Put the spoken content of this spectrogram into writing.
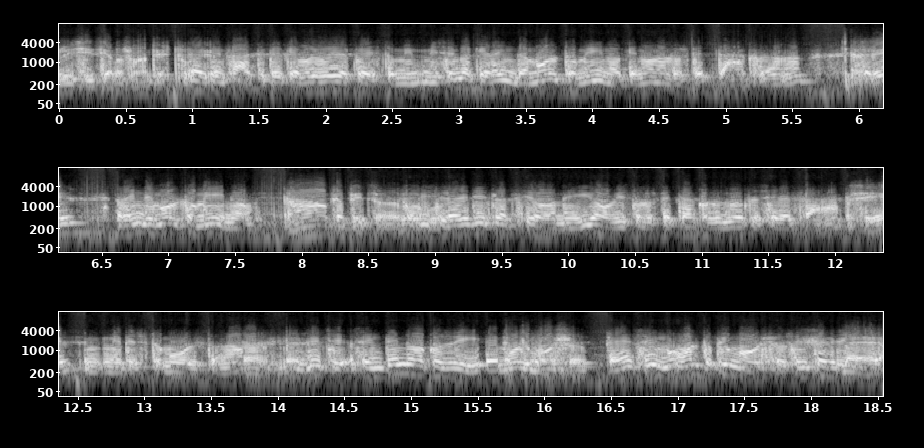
musicisti hanno suonato in Ecco, studio. infatti, perché volevo dire questo, mi, mi sembra che renda molto meno che non allo spettacolo, no? Sì? Rende molto meno. Ah, ho capito. Capisci, La registrazione, io ho visto lo spettacolo due o tre sere fa, Sì? mi è piaciuto molto, no? Ah. Invece sentendolo così è, molto più moscio? Eh sì, molto più moscio, senza grida. Beh,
